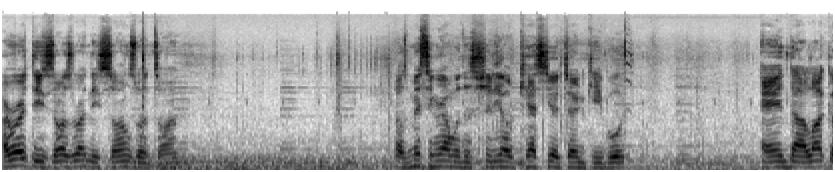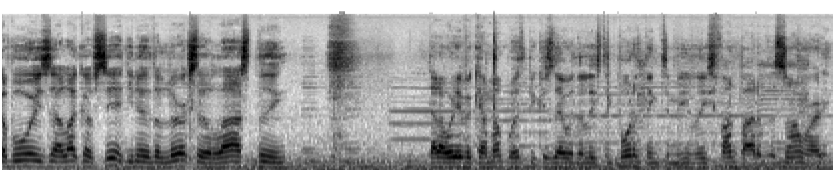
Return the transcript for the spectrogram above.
I wrote these. I was writing these songs one time. I was messing around with this shitty old Casio tone keyboard. And uh, like I've always, uh, like I've said, you know, the lyrics are the last thing that I would ever come up with because they were the least important thing to me, the least fun part of the songwriting.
